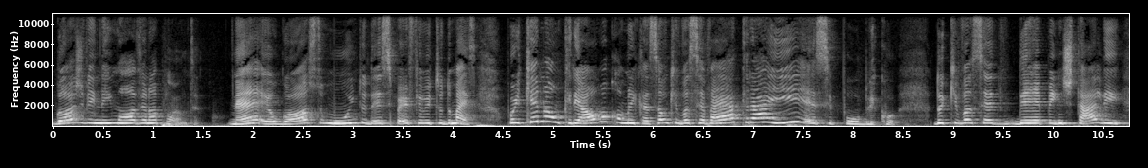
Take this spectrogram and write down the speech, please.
gosto de vender imóvel na planta. Né? Eu gosto muito desse perfil e tudo mais. Por que não criar uma comunicação que você vai atrair esse público? Do que você, de repente, tá ali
